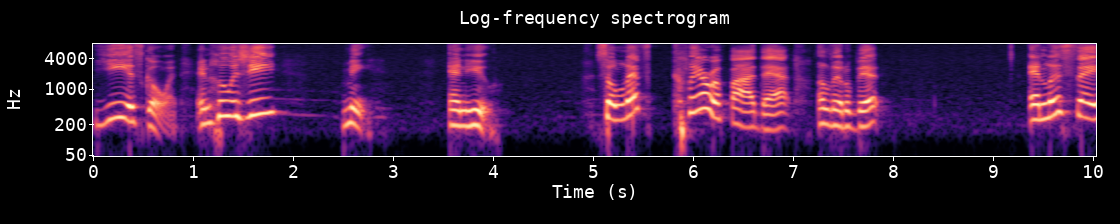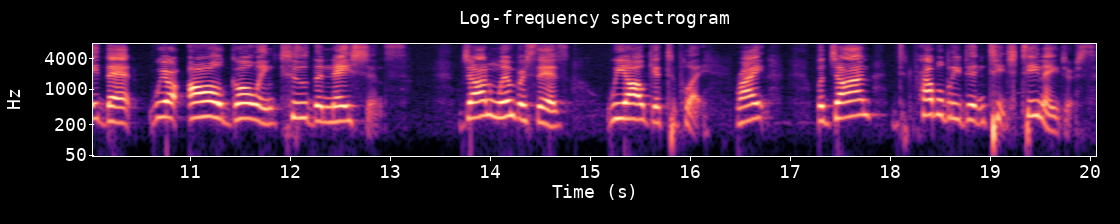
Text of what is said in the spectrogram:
Ye is going. And who is ye? Me and you. So let's clarify that a little bit. And let's say that we're all going to the nations. John Wimber says we all get to play, right? But John probably didn't teach teenagers.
